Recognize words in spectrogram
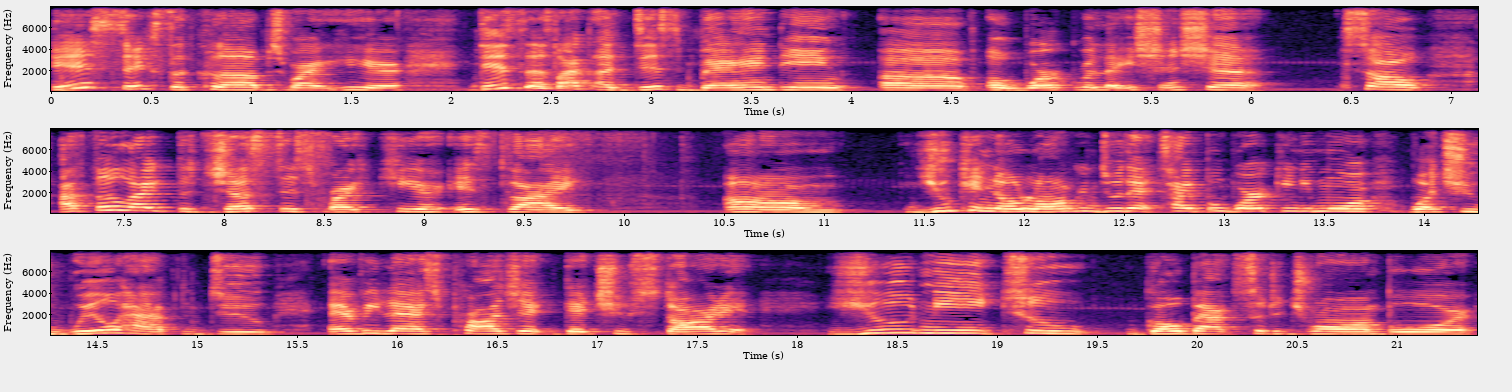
This six of clubs right here, this is like a disbanding of a work relationship. So I feel like the justice right here is like um you can no longer do that type of work anymore what you will have to do every last project that you started you need to go back to the drawing board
